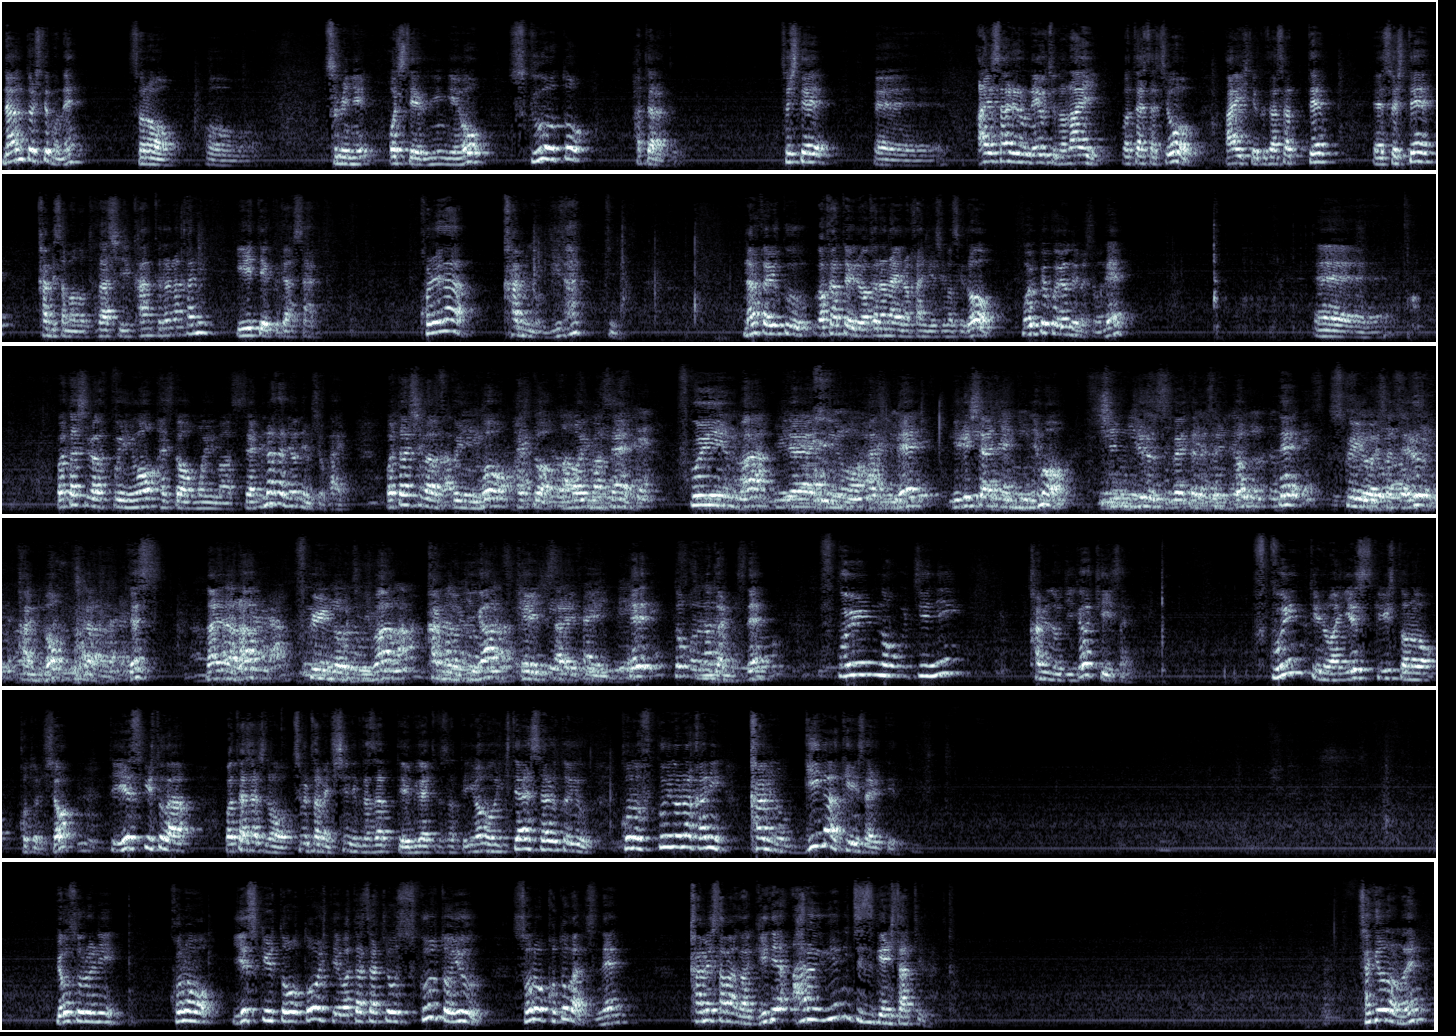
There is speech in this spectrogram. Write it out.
何としてもねその罪に落ちている人間を救おうと働く。そして、えー、愛される値打ちのない私たちを愛してくださって、えー、そして神様の正しい関係の中に入れてくださる。これが神の義だっていうなんかよく分かったより分からないような感じがしますけどもう一曲読んでみましょうね。えー、私は福音を恥とは思いません。皆さんに読んでみましょう。はい。私は福音を恥とは思いません。福音はユダヤ人をはじめギリシャ人にも信じる全ての人にとって救いを得させる神の力です。なぜなら福音のうちには神の義が掲示されていてとこの中にありますね。福音のうちに神の義が掲示されている福音っていうのはイエス・キリストのことでしょ、でイエス・キリストが私たちの罪のために死んでくださって蘇ってくださって今も生きてらっしゃるというこの福音の中に神の義が掲示されている。要するにこのイエス・キリストを通して私たちを救うというそのことがですね神様が義であるゆえに実現したという。先ほどのね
